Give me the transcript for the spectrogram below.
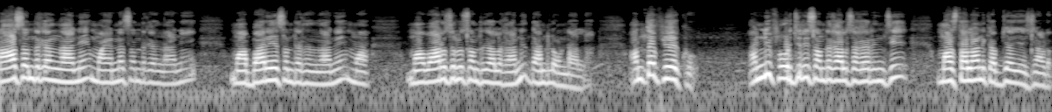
నా సంతకం కానీ మా అన్న సంతకం కానీ మా భార్య సంతకం కానీ మా మా వారసుల సంతకాలు కానీ దాంట్లో ఉండాలి. అంతా ఫేకు. అన్ని ఫోర్జరీ సంతకాలు సహకరించి మా స్థలాన్ని కబ్జా చేసినాడు.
